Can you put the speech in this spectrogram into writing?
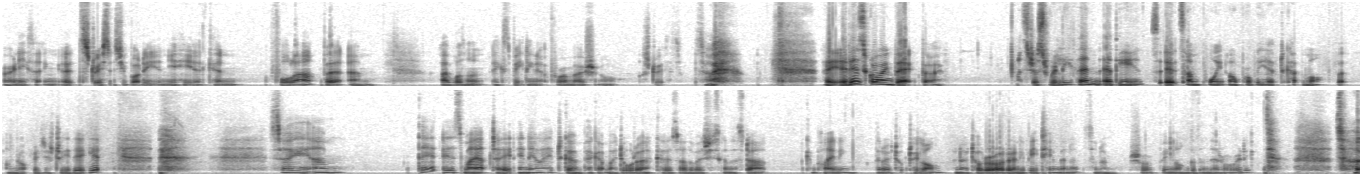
or anything, it stresses your body and your hair can fall out, but um, I wasn't expecting it for emotional stress. So it is growing back though. It's just really thin at the ends. At some point, I'll probably have to cut them off, but I'm not ready to do that yet. so um, that is my update, and now I have to go and pick up my daughter because otherwise she's going to start complaining that I took too long, and I told her I'd only be 10 minutes, and I'm sure I've been longer than that already. so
